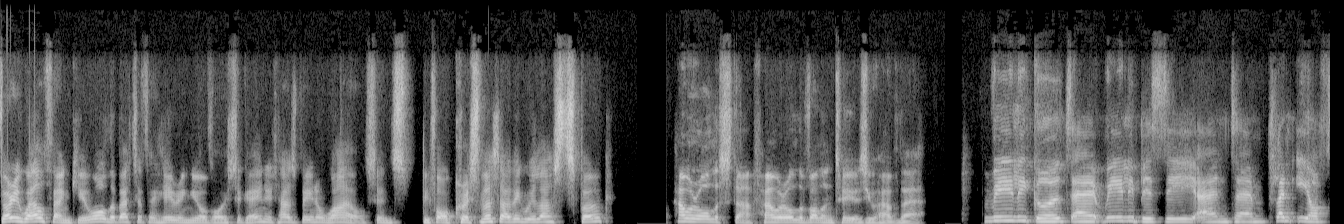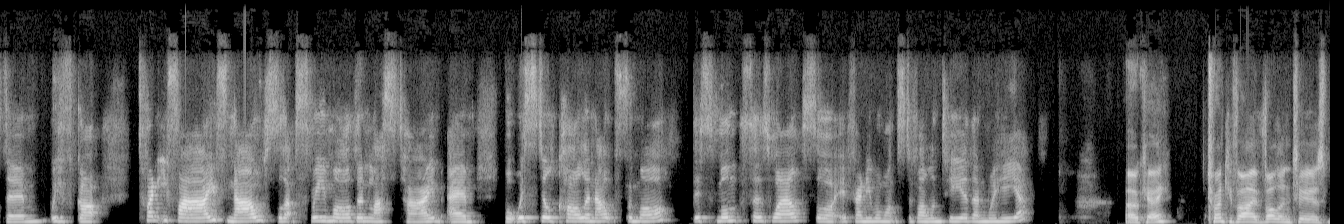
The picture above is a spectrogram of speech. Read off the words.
Very well, thank you. All the better for hearing your voice again. It has been a while since before Christmas, I think we last spoke. How are all the staff? How are all the volunteers you have there? Really good, uh, really busy, and um, plenty of them. We've got 25 now, so that's three more than last time. Um, but we're still calling out for more this month as well. So if anyone wants to volunteer, then we're here. Okay. 25 volunteers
